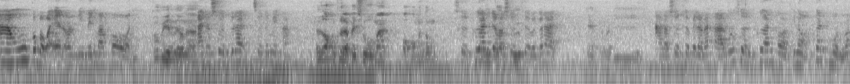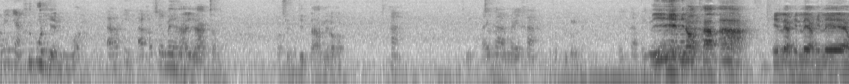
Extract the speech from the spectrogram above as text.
อ้าวก็บอกว่าแอนอรดีเว้นมาก่อนก็เว้นแล้วนะ อ่าเดี๋ยวเชิญก็ได้เชิญได้ไหมคะ เออเอาของเธอไปโชว์มาอ๋อของมันต้อง เชิญเพื่อนเดี๋ยวเราเชิญเธอไปก็ได้ แอนอรดี อ่าเราเชิญเธอไปแล้วนะคะแล้วก็เชิญเพื่อนก่อนพี่น้องเพื่อนบ่นว่าไม่เนี่ยคือผู้เห็นว่ะอ้าวพี่อ่าเขาเชิญไม่หายากจัง อ๋อฉันติดตามไม่หรอค่ะ ไปค่ะไปค่ะคือตรงไหนไปค่ะไปดูนี่พี่น้องครับอ่า เห็นแล้วเห็นแล้วเห็นแล้ว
